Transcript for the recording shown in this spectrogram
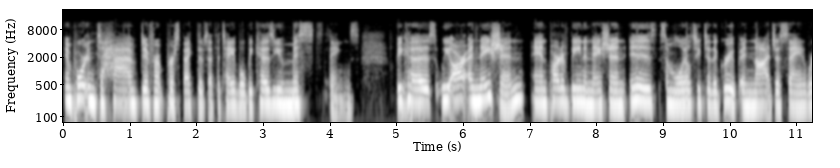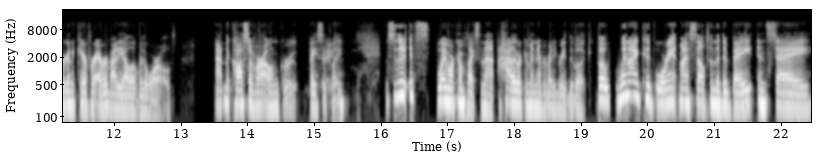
important to have different perspectives at the table because you miss things. Because we are a nation, and part of being a nation is some loyalty to the group and not just saying we're going to care for everybody all over the world at the cost of our own group, basically. Right. So it's way more complex than that. I highly recommend everybody read the book. But when I could orient myself in the debate and say,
